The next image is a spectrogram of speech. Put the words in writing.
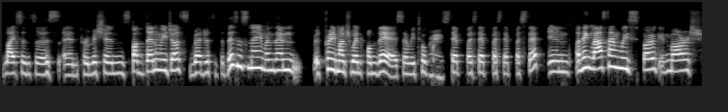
licenses and permissions. But then we just registered the business name and then it pretty much went from there. So we took right. step by step by step by step. And I think last time we spoke in March,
